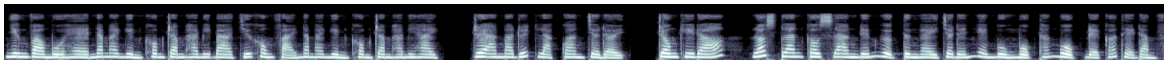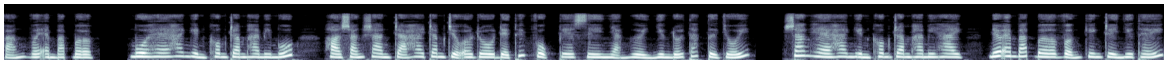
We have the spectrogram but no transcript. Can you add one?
nhưng vào mùa hè năm 2023 chứ không phải năm 2022. Real Madrid lạc quan chờ đợi. Trong khi đó, Los Blancos đang đếm ngược từng ngày cho đến ngày mùng 1 tháng 1 để có thể đàm phán với Mbappe. Mùa hè 2021, họ sẵn sàng trả 200 triệu euro để thuyết phục PSG nhãn người nhưng đối tác từ chối. Sang hè 2022, nếu Mbappe vẫn kiên trì như thế,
